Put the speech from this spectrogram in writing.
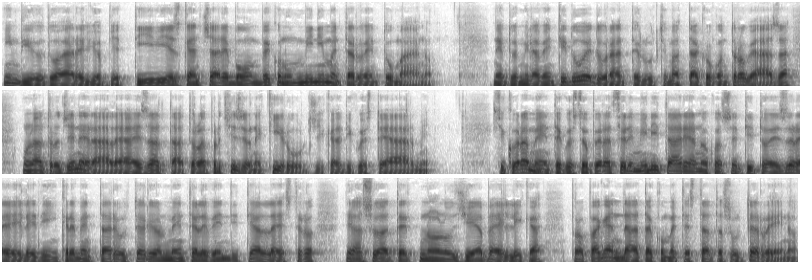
individuare gli obiettivi e sganciare bombe con un minimo intervento umano. Nel 2022, durante l'ultimo attacco contro Gaza, un altro generale ha esaltato la precisione chirurgica di queste armi. Sicuramente queste operazioni militari hanno consentito a Israele di incrementare ulteriormente le vendite all'estero della sua tecnologia bellica, propagandata come testata sul terreno,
